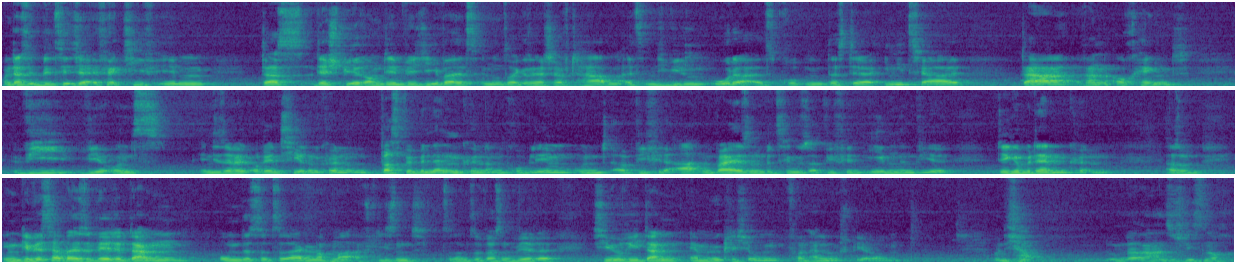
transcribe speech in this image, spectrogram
Und das impliziert ja effektiv eben dass der Spielraum, den wir jeweils in unserer Gesellschaft haben, als Individuen oder als Gruppen, dass der initial daran auch hängt, wie wir uns in dieser Welt orientieren können und was wir benennen können an Problemen und auf wie viele Arten und Weisen bzw. auf wie vielen Ebenen wir Dinge benennen können. Also in gewisser Weise wäre dann, um das sozusagen nochmal abschließend zusammenzufassen, wäre Theorie dann Ermöglichung von Handlungsspielraum. Und ich habe, um daran anzuschließen, noch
